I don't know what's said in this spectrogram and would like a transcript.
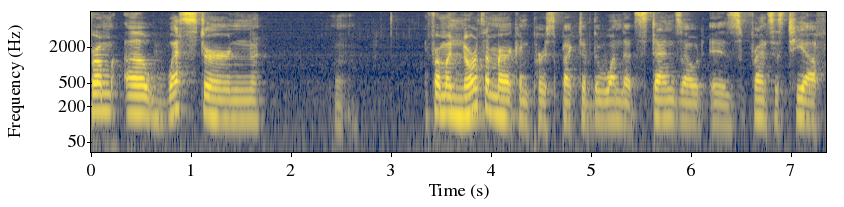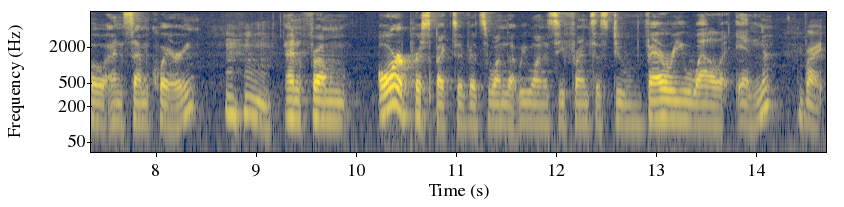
From a Western, from a North American perspective, the one that stands out is Frances Tiafoe and Sam Querrey. Mm-hmm. And from our perspective, it's one that we want to see Frances do very well in. Right.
